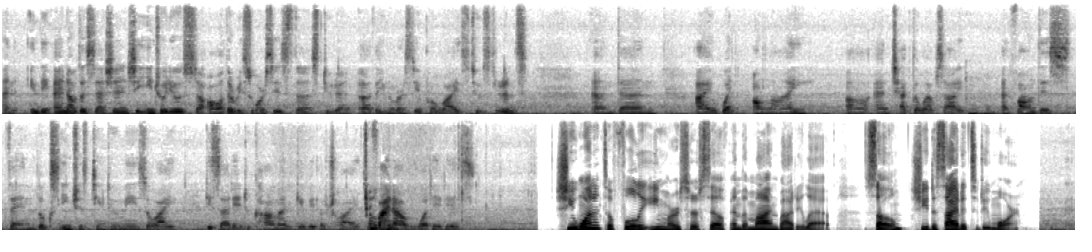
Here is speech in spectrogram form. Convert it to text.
And in the end of the session she introduced all the resources the student uh, the university provides to students. And then i went online uh, and checked the website Mhm. and found this thing looks interesting to me so i decided to come and give it a try to find out what it is She wanted to fully immerse herself in the mind body lab, so she decided to do more.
